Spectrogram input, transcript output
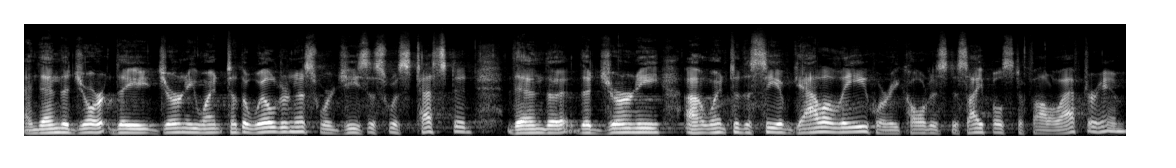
And then the, the journey went to the wilderness where Jesus was tested. Then the, the journey uh, went to the Sea of Galilee where he called his disciples to follow after him.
